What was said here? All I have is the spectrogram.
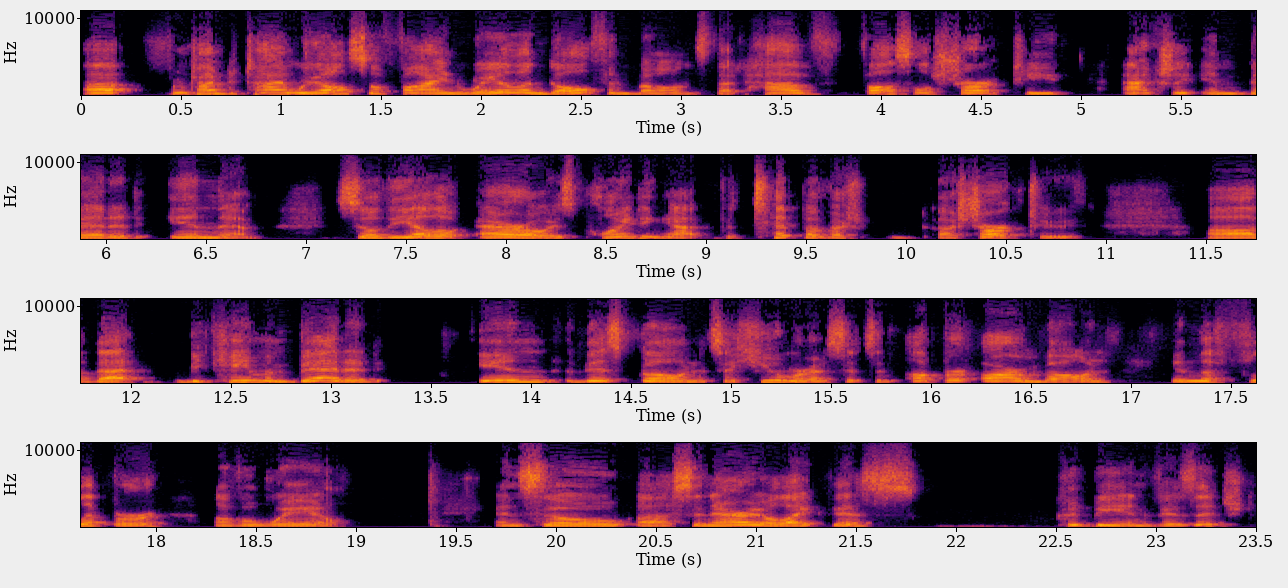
Uh, from time to time, we also find whale and dolphin bones that have fossil shark teeth actually embedded in them. So the yellow arrow is pointing at the tip of a, a shark tooth uh, that became embedded in this bone. It's a humerus, it's an upper arm bone in the flipper of a whale. And so a scenario like this could be envisaged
